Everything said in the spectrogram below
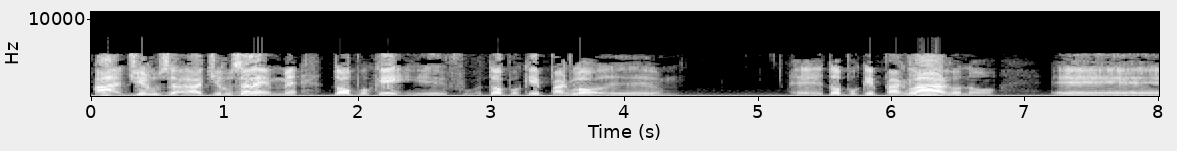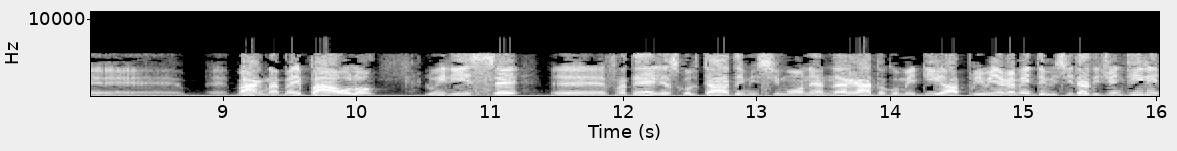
a, Gerus- a Gerusalemme dopo che, eh, dopo che, parlò, eh, eh, dopo che parlarono eh, eh, Barnaba e Paolo lui disse, eh, fratelli ascoltatemi, Simone ha narrato come Dio ha primariamente visitato i gentili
